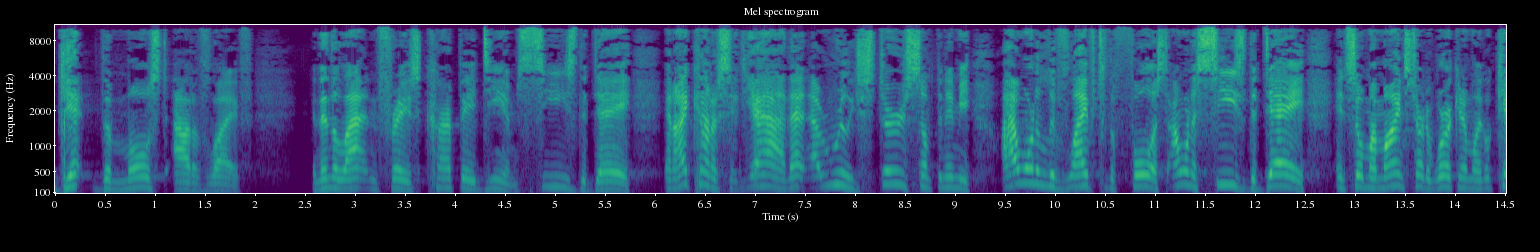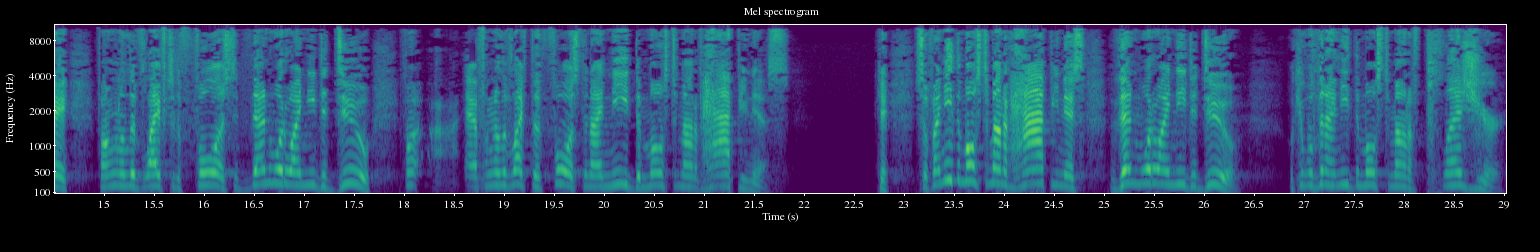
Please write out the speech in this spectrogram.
get the most out of life. And then the Latin phrase, carpe diem, seize the day. And I kind of said, yeah, that, that, really stirs something in me. I want to live life to the fullest. I want to seize the day. And so my mind started working. I'm like, okay, if I'm going to live life to the fullest, then what do I need to do? If, I, if I'm going to live life to the fullest, then I need the most amount of happiness. Okay, so if I need the most amount of happiness, then what do I need to do? Okay, well then I need the most amount of pleasure.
